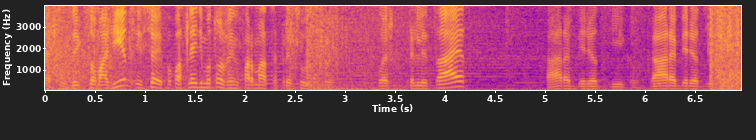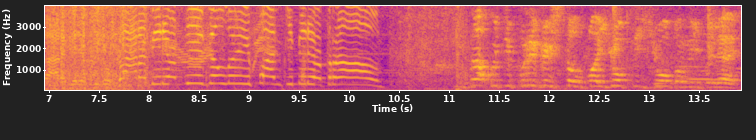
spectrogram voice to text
Значит, за иксом один, и все, и по последнему тоже информация присутствует. Флешка прилетает. Кара берет дигл, Кара берет дигл, Кара берет дигл, Кара берет дигл, ну и Фанки берет раунд! Нахуй ты прыгаешь, долбоёб ты ёбаный, блядь!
